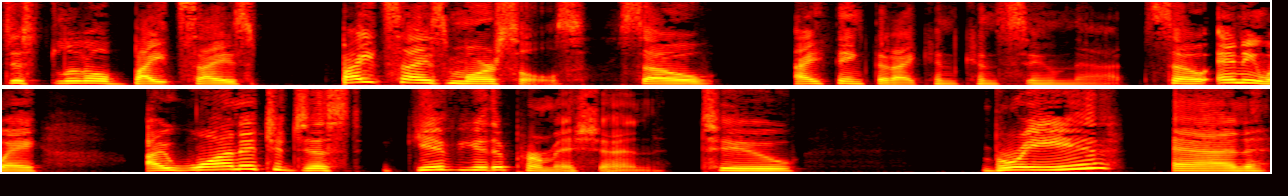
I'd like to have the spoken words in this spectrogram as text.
just little bite-sized bite-sized morsels. So I think that I can consume that. So anyway, I wanted to just give you the permission to breathe and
